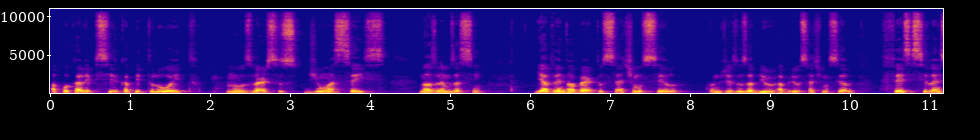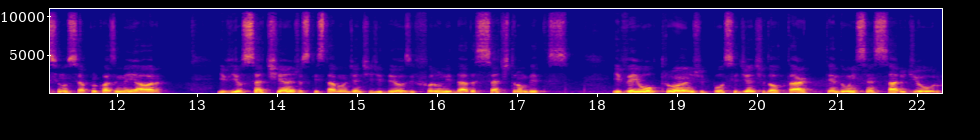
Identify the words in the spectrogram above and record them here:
Apocalipse capítulo 8, nos versos de 1 a 6, nós lemos assim: E havendo aberto o sétimo selo, quando Jesus abriu, abriu o sétimo selo, fez-se silêncio no céu por quase meia hora. E viu sete anjos que estavam diante de Deus, e foram-lhe dadas sete trombetas. E veio outro anjo e pôs-se diante do altar, tendo um incensário de ouro,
